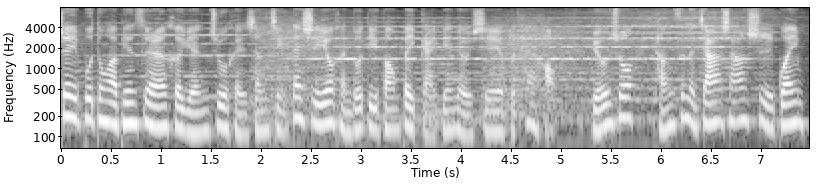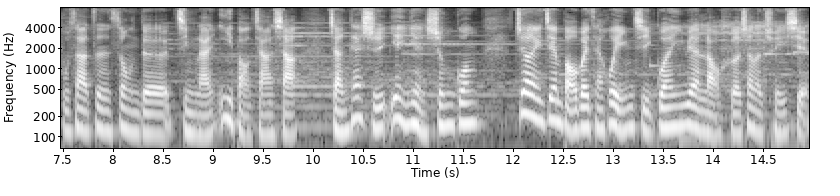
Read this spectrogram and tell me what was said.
这一部动画片虽然和原著很相近，但是也有很多地方被改编的有些不太好。比如说，唐僧的袈裟是观音菩萨赠送的锦兰异宝袈裟，展开时艳艳生光，这样一件宝贝才会引起观音院老和尚的垂涎。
